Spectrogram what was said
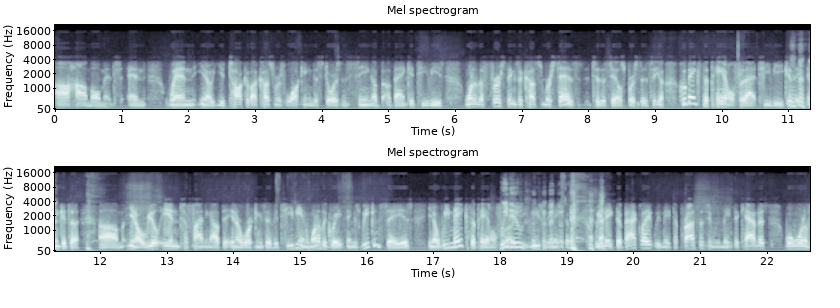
aha moments. And when you know you talk about customers walking into stores and seeing a, a bank of TVs one of the first things a customer says to the salesperson is you know who makes the panel for that TV because they think it's a um, you know real in to finding out the inner workings of a TV and one of the great things we can say is you know we make the panel for we our do. TVs we make the we make the backlight, we make the processing, we make the cabinets. We're one of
